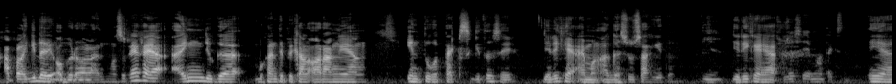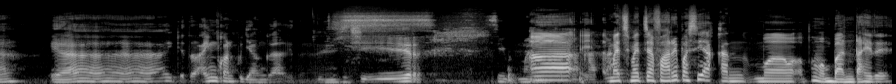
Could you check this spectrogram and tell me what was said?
Apalagi dari obrolan. Maksudnya kayak aing juga bukan tipikal orang yang into text gitu sih. Jadi kayak emang agak susah gitu. Iya. Jadi kayak Susah sih emang teksnya. iya, ya gitu. Aing bukan pujangga gitu. Anjir. Si Eh, match-matchnya Fahri pasti akan me- apa, membantah itu. ya.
